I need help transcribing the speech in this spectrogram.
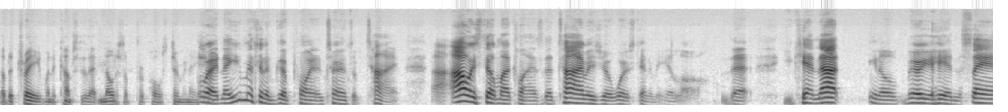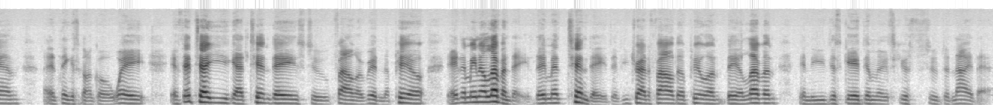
of the trade when it comes to that notice of proposed termination. Right. Now, you mentioned a good point in terms of time. I always tell my clients that time is your worst enemy in law, that you cannot, you know, bury your head in the sand and think it's going to go away. If they tell you you got 10 days to file a written appeal, they didn't mean 11 days. They meant 10 days. If you try to file the appeal on day 11, then you just gave them an excuse to deny that.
